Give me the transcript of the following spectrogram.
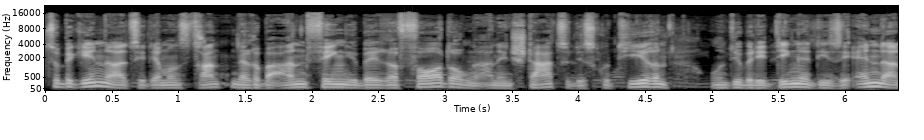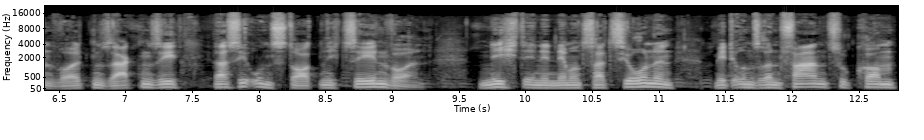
Zu Beginn, als die Demonstranten darüber anfingen, über ihre Forderungen an den Staat zu diskutieren und über die Dinge, die sie ändern wollten, sagten sie, dass sie uns dort nicht sehen wollen. Nicht in den Demonstrationen mit unseren Fahnen zu kommen,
